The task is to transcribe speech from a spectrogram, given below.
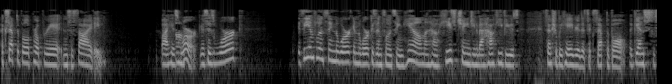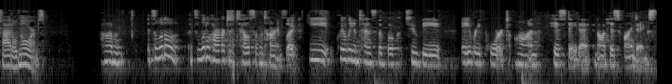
acceptable, appropriate in society by his um, work? Is his work, is he influencing the work and the work is influencing him and how he's changing about how he views sexual behavior that's acceptable against societal norms? Um, it's a little it's a little hard to tell sometimes. Like he clearly intends the book to be a report on his data and on his findings.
